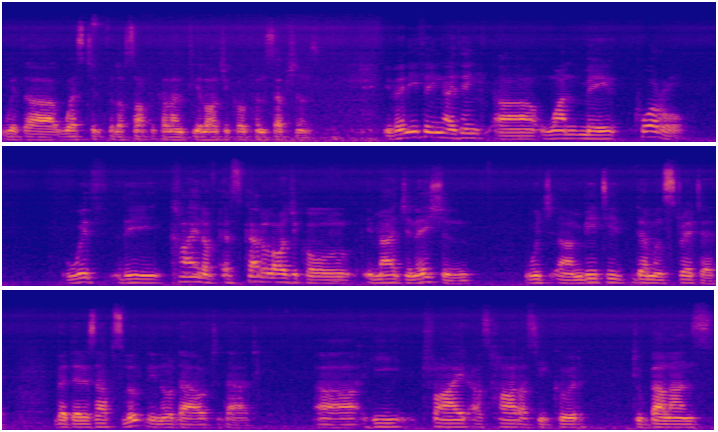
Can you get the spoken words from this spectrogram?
with uh, Western philosophical and theological conceptions. If anything, I think uh, one may quarrel with the kind of eschatological imagination which um, demonstrated, but there is absolutely no doubt that uh, he tried as hard as he could to balance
